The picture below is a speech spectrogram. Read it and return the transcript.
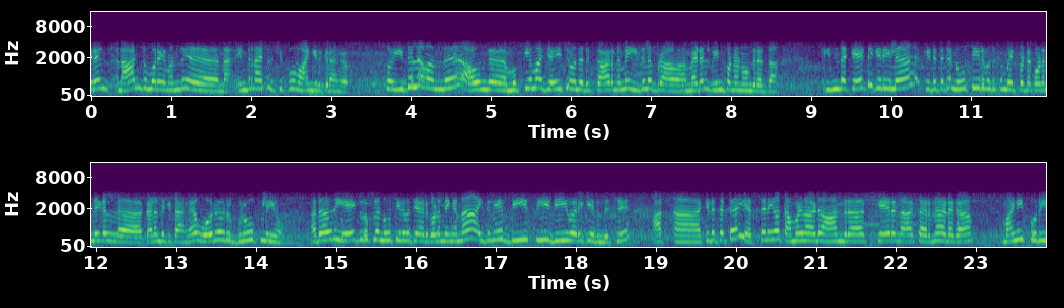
இரண்டு நான்கு முறை வந்து இன்டர்நேஷ்னல் ஷிப்பும் வாங்கியிருக்கிறாங்க. ஸோ இதில் வந்து அவங்க முக்கியமாக ஜெயிச்சு வந்ததுக்கு காரணமே இதில் மெடல் வின் பண்ணணுங்கிறது தான். இந்த கேட்டகரியில் கிட்டத்தட்ட நூற்றி இருபதுக்கும் மேற்பட்ட குழந்தைகள் கலந்துக்கிட்டாங்க. ஒரு ஒரு குரூப்லேயும். அதாவது ஏ குரூப்பில் நூற்றி இருபத்தி ஆறு குழந்தைங்கன்னா இதுலேயே பிசி டி வரைக்கும் இருந்துச்சு. கிட்டத்தட்ட எத்தனையோ தமிழ்நாடு ஆந்திரா கேரளா கர்நாடகா மணிப்புரி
